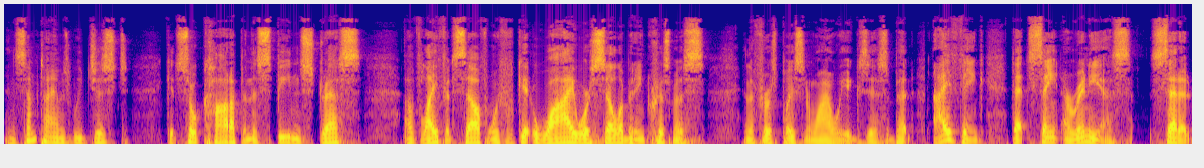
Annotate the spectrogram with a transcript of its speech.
And sometimes we just get so caught up in the speed and stress of life itself and we forget why we're celebrating Christmas in the first place and why we exist. But I think that St. Irenaeus said it,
